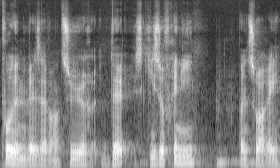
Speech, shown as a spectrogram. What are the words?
pour de nouvelles aventures de schizophrénie. Bonne soirée.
